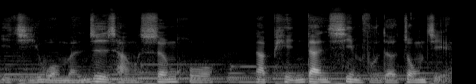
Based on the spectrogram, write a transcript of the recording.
以及我们日常生活那平淡幸福的终结。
